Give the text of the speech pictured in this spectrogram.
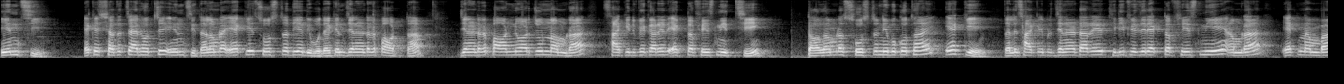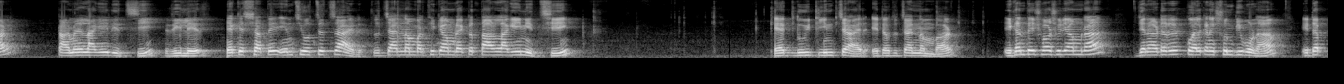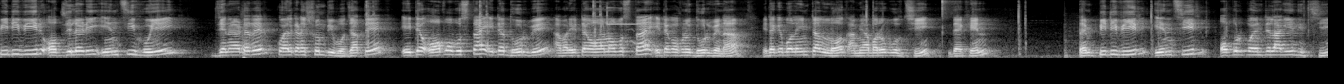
এনসি একের সাথে চার হচ্ছে এনসি তাহলে আমরা একে সোর্সটা দিয়ে দিব। দেখেন জেনারেটরের পাওয়ারটা জেনারেটরের পাওয়ার নেওয়ার জন্য আমরা সার্কিট ব্রেকারের একটা ফেস নিচ্ছি। তাহলে আমরা সোর্সটা নেব কোথায়? একে। তাহলে সার্কিট জেনারেটারের থ্রি ফেজের একটা ফেস নিয়ে আমরা এক নাম্বার টার্মিনালে লাগিয়ে দিচ্ছি রিলের। একের সাথে এনসি হচ্ছে চার। তাহলে চার নাম্বার থেকে আমরা একটা তার লাগিয়ে নিচ্ছি। এক, দুই, তিন, চার, এটা হচ্ছে চার নাম্বার এখান থেকে সরাসরি আমরা জেনারেটারের কয়েল কানেকশন দিব না। এটা পিডিবির অক্সিলারি এনসি হয়েই জেনারেটরের কয়েল কানেকশন দিব যাতে এটা অফ অবস্থায় এটা ধরবে, আবার এটা অন অবস্থায় এটা কখনো ধরবে না। এটাকে বলে ইন্টারলক আমি আবারও বলছি, দেখেন। তাই আমি পিডিবির এনসির অপর পয়েন্টে লাগিয়ে দিচ্ছি।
